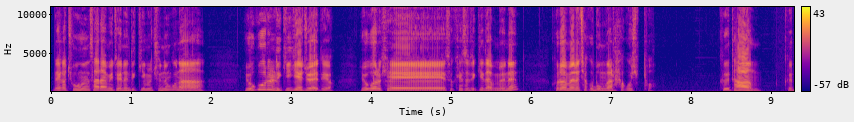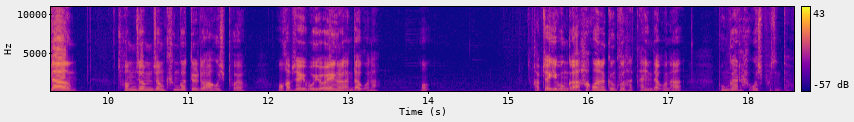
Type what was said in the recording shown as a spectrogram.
내가 좋은 사람이 되는 느낌을 주는구나. 요거를 느끼게 해줘야 돼요. 요거를 계속해서 느끼다 보면은 그러면은 자꾸 뭔가를 하고 싶어. 그 다음, 그 다음 점점점 큰 것들도 하고 싶어요. 어 갑자기 뭐 여행을 간다거나, 어? 갑자기 뭔가 학원을 끊고 다- 다닌다거나 뭔가를 하고 싶어진다고.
